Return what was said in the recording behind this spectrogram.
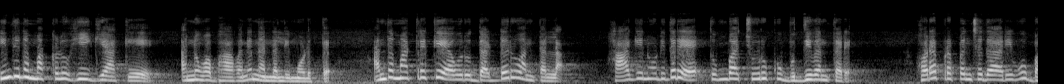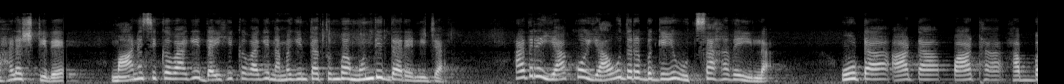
ಇಂದಿನ ಮಕ್ಕಳು ಹೀಗ್ಯಾಕೆ ಅನ್ನುವ ಭಾವನೆ ನನ್ನಲ್ಲಿ ಮೂಡುತ್ತೆ. ಅಂದ ಮಾತ್ರಕ್ಕೆ ಅವರು ದಡ್ಡರು ಅಂತಲ್ಲ. ಹಾಗೆ ನೋಡಿದರೆ ತುಂಬಾ ಚುರುಕು ಬುದ್ಧಿವಂತರೆ. ಹೊರ ಪ್ರಪಂಚದ ಅರಿವು ಬಹಳಷ್ಟಿದೆ. ಮಾನಸಿಕವಾಗಿ ದೈಹಿಕವಾಗಿ ನಮಗಿಂತ ತುಂಬಾ ಮುಂದಿದ್ದಾರೆ ನಿಜ. ಆದರೆ ಯಾಕೋ ಯಾವುದರ ಬಗ್ಗೆಯೂ ಉತ್ಸಾಹವೇ ಇಲ್ಲ. ಊಟ, ಆಟ, ಪಾಠ, ಹಬ್ಬ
